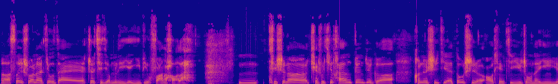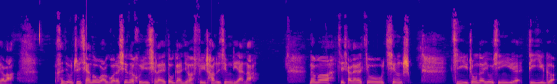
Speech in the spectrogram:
呃，所以说呢，就在这期节目里也一并放了好了。嗯，其实呢，《天书奇谭》跟这个《昆仑世界》都是敖天记忆中的音乐了，很久之前都玩过了，现在回忆起来都感觉非常的经典的。那么接下来就请记忆中的游戏音乐第一个，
